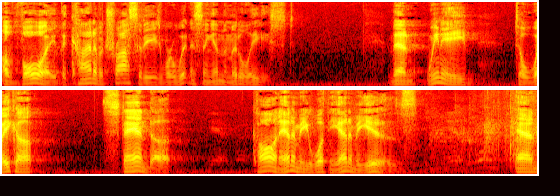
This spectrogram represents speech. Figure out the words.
avoid the kind of atrocities we're witnessing in the Middle East, then we need to wake up, stand up, call an enemy what the enemy is, and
